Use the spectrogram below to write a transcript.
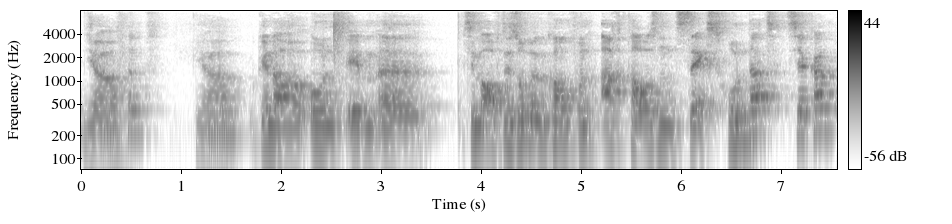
ja. 5. Ja, mhm. genau. Und eben äh, sind wir auf eine Summe gekommen von 8600 circa.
